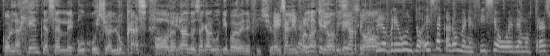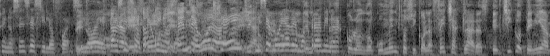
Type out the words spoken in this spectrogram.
con la gente hacerle un juicio a Lucas Obvio. tratando de sacar algún tipo de beneficio. Esa es la Tiene información que suavizar que se todo. Pero pregunto, ¿es sacar un beneficio o es demostrar su inocencia si lo fue? si Pero- lo es. Claro, ¿Qué sé si sos Pregunto. inocente, Según Jay, dice voy a demostrar mi inocencia. con los documentos y con las fechas claras. ¿El chico tenía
